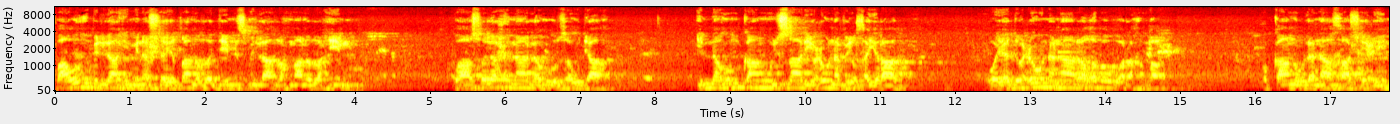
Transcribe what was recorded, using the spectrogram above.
فاؤز بلّہ من الشیطان الرجیم، بسم اللہ الرحمن الرحیم. واصلحنا له زوجا. انهم كانوا يسارعون بالخيرات ويدعوننا رغبا ورهبا وكانوا لنا خاشعين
